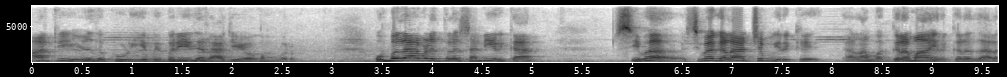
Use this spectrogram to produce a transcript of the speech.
மாற்றி எழுதக்கூடிய விபரீத ராஜயோகம் வரும். ஒன்பதாம் இடத்துல சனி இருக்கார். சிவ சிவகலாட்சம் இருக்குது அதெல்லாம் வக்ரமாக இருக்கிறதால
